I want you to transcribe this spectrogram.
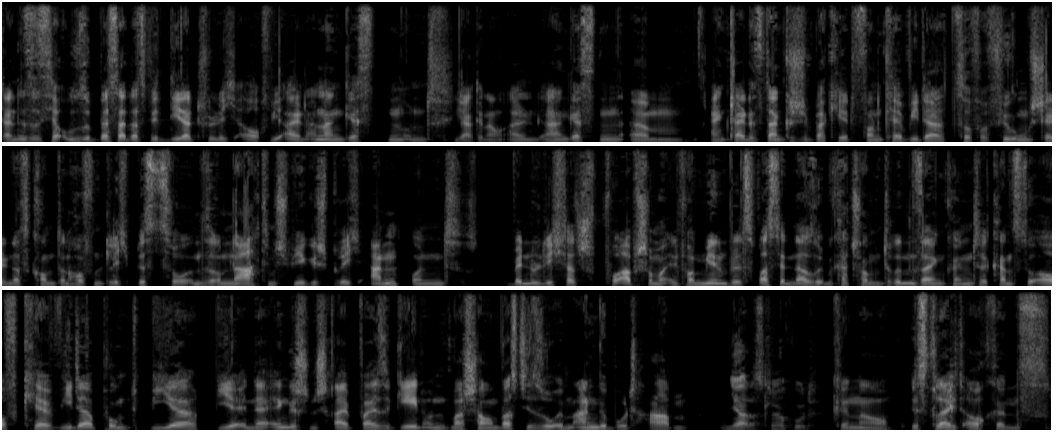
dann ist es ja umso besser, dass wir dir natürlich auch wie allen anderen Gästen und ja genau, allen anderen Gästen ähm, ein kleines Dankeschön-Paket von Care wieder zur Verfügung stellen. Das kommt dann hoffentlich bis zu unserem nach dem Spielgespräch an. Und wenn du dich das vorab schon mal informieren willst, was denn da so im Karton drin sein könnte, kannst du auf carevida.bier, Bier in der englischen Schreibweise gehen und mal schauen, was die so im Angebot haben. Ja, das klingt auch gut. Genau. Ist vielleicht auch ganz,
